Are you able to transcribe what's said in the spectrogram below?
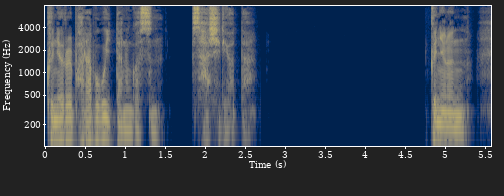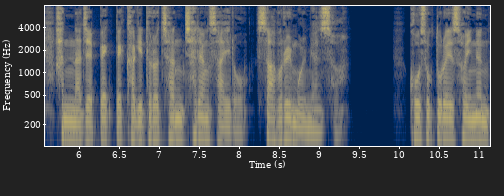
그녀를 바라보고 있다는 것은 사실이었다. 그녀는 한낮에 빽빽하게 들어찬 차량 사이로 사브를 몰면서 고속도로에 서 있는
